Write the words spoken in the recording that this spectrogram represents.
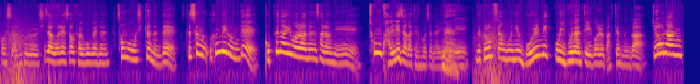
거기서 연구를 시작을 해서 결국에는 성공을 시켰는데, 그래서 참 흥미로운 게 오펜하이머라는 사람이 총관리자가 된 거잖아요, 이분이. 네. 근데 그로브 장군이 뭘 믿고 이분한테 이거를 맡겼는가? 뛰어난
